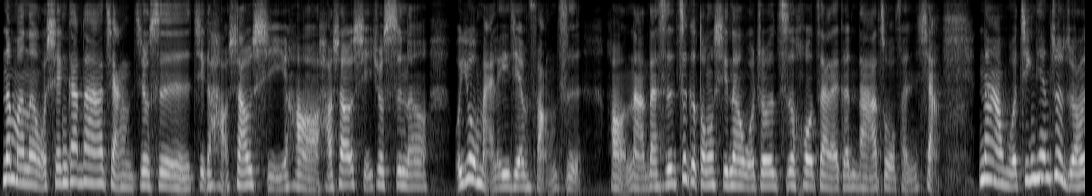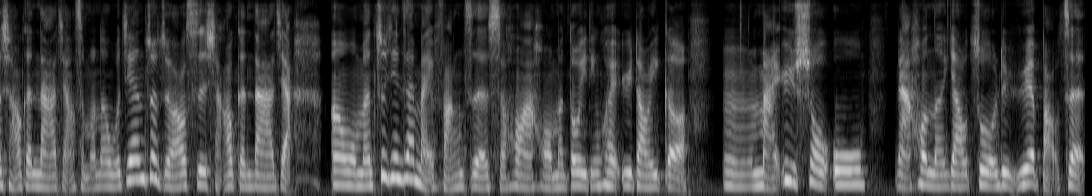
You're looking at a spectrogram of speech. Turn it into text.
那么呢，我先跟大家讲就是几个好消息哈。好消息就是呢，我又买了一间房子。好，那但是这个东西呢，我就之后再来跟大家做分享。那我今天最主要是想要跟大家讲什么呢？我今天最主要是想要跟大家讲，嗯、我们最近在买房子的时候啊，我们都一定会遇到一个。嗯，买预售屋，然后呢要做履约保证，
